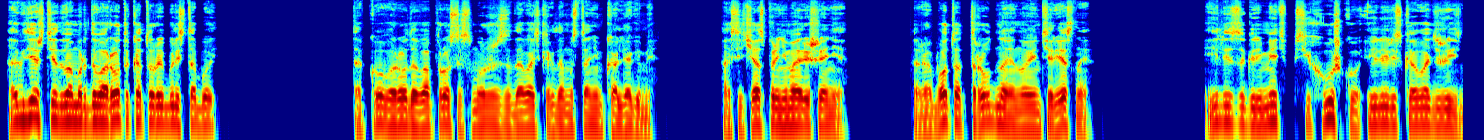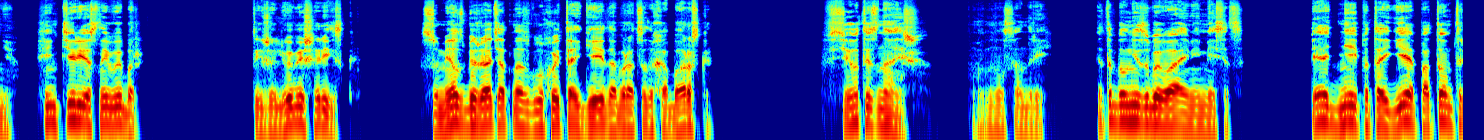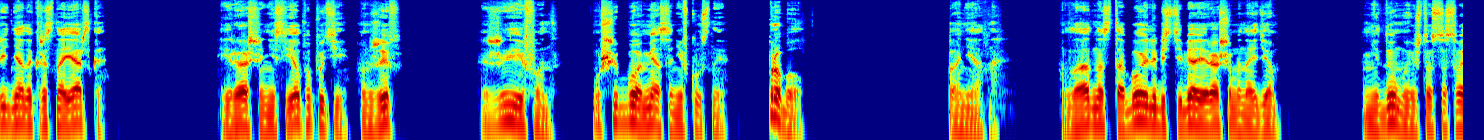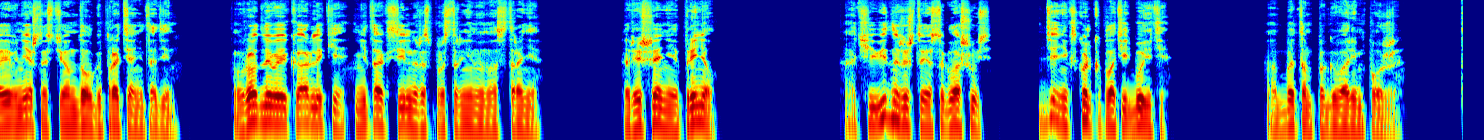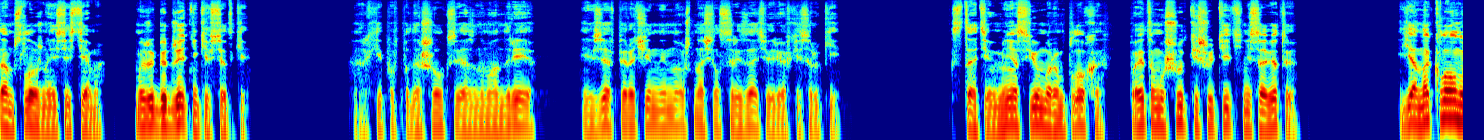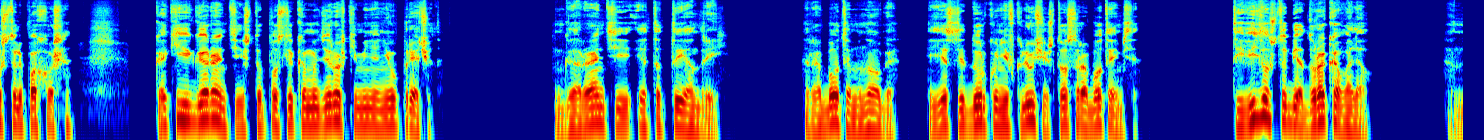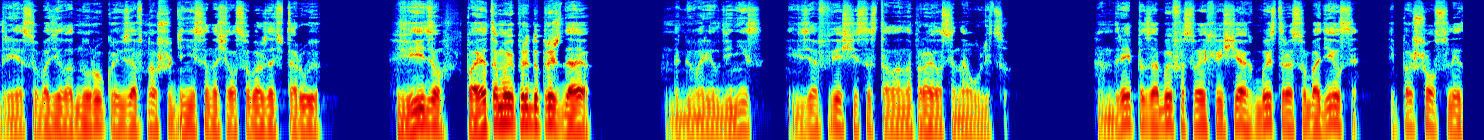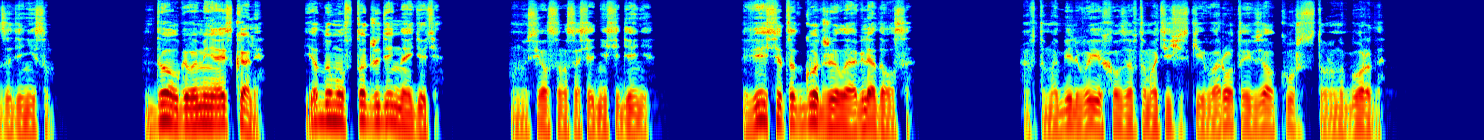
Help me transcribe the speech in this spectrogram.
А где же те два мордоворота, которые были с тобой? Такого рода вопросы сможешь задавать, когда мы станем коллегами. А сейчас принимай решение. Работа трудная, но интересная. Или загреметь в психушку, или рисковать жизнью. Интересный выбор. Ты же любишь риск. Сумел сбежать от нас в глухой тайге и добраться до Хабаровска. «Все ты знаешь», — улыбнулся Андрей. «Это был незабываемый месяц. Пять дней по тайге, а потом три дня до Красноярска. И Раша не съел по пути? Он жив? Жив он. Ушибо, мясо невкусное. Пробовал. Понятно. Ладно, с тобой или без тебя Ираша мы найдем. Не думаю, что со своей внешностью он долго протянет один. Уродливые карлики не так сильно распространены у нас в стране. Решение принял? Очевидно же, что я соглашусь. Денег сколько платить будете? Об этом поговорим позже. Там сложная система. Мы же бюджетники все-таки. Архипов подошел к связанному Андрею и, взяв перочинный нож, начал срезать веревки с руки. Кстати, у меня с юмором плохо, поэтому шутки шутить не советую. Я на клоуна, что ли, похож? Какие гарантии, что после командировки меня не упрячут? Гарантии — это ты, Андрей. Работы много, и если дурку не включишь, то сработаемся. Ты видел, чтобы я дурака валял? Андрей освободил одну руку и, взяв нож у Дениса, начал освобождать вторую. «Видел, поэтому и предупреждаю», — договорил Денис и, взяв вещи со стола, направился на улицу. Андрей, позабыв о своих вещах, быстро освободился и пошел вслед за Денисом. «Долго вы меня искали. Я думал, в тот же день найдете». Он уселся на соседнее сиденье. Весь этот год жил и оглядывался. Автомобиль выехал за автоматические ворота и взял курс в сторону города.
